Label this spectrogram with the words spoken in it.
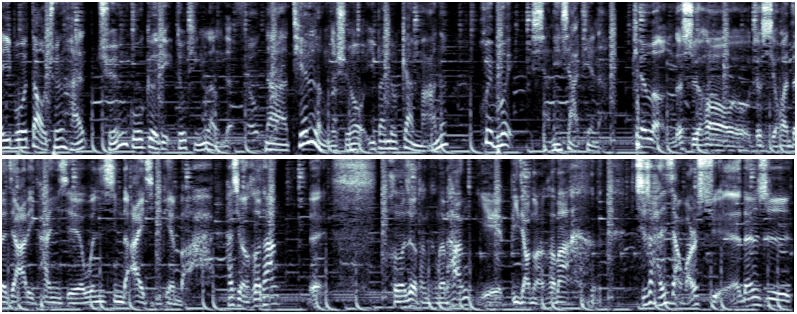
来一波倒春寒，全国各地都挺冷的。那天冷的时候，一般都干嘛呢？会不会想念夏天呢？天冷的时候，就喜欢在家里看一些温馨的爱情片吧。还喜欢喝汤，对，喝热腾腾的汤也比较暖和吧。其实很想玩雪，但是。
